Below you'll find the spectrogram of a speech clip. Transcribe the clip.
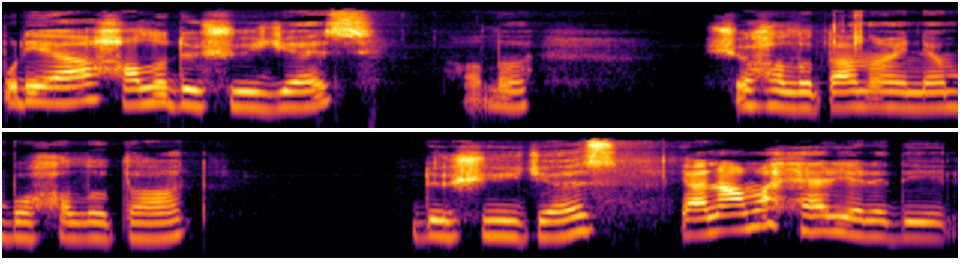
buraya halı döşeyeceğiz. Halı Şu halıdan aynen bu halıdan döşeyeceğiz. Yani ama her yere değil.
